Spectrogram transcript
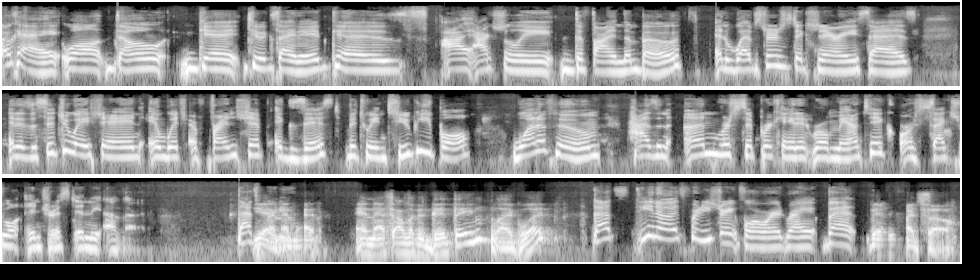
Okay, well, don't get too excited because I actually define them both. And Webster's dictionary says it is a situation in which a friendship exists between two people, one of whom has an unreciprocated romantic or sexual interest in the other. That's yeah, pretty- and that, and that sounds like a good thing. Like what? That's you know, it's pretty straightforward, right? But very much so.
